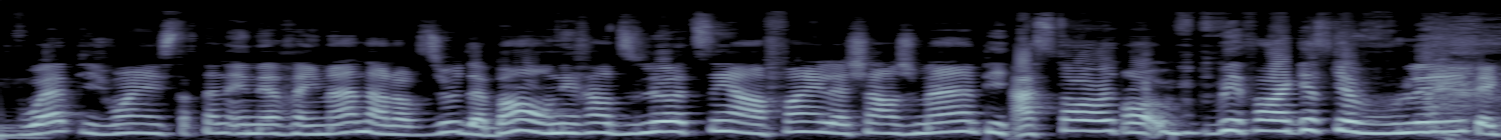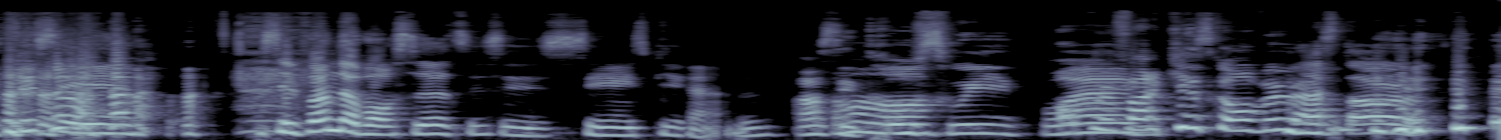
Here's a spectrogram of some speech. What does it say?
me voient puis je vois un certain émerveillement dans leurs yeux de bon, on est rendu là, tu sais, enfin le changement, puis à Start, on- vous pouvez faire qu'est-ce que vous voulez. Fait que c'est c'est le fun de voir ça, tu sais, c'est inspirant. là. Ah, c'est Oh. trop sweet. On peut faire qu'est-ce qu'on veut à heure.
